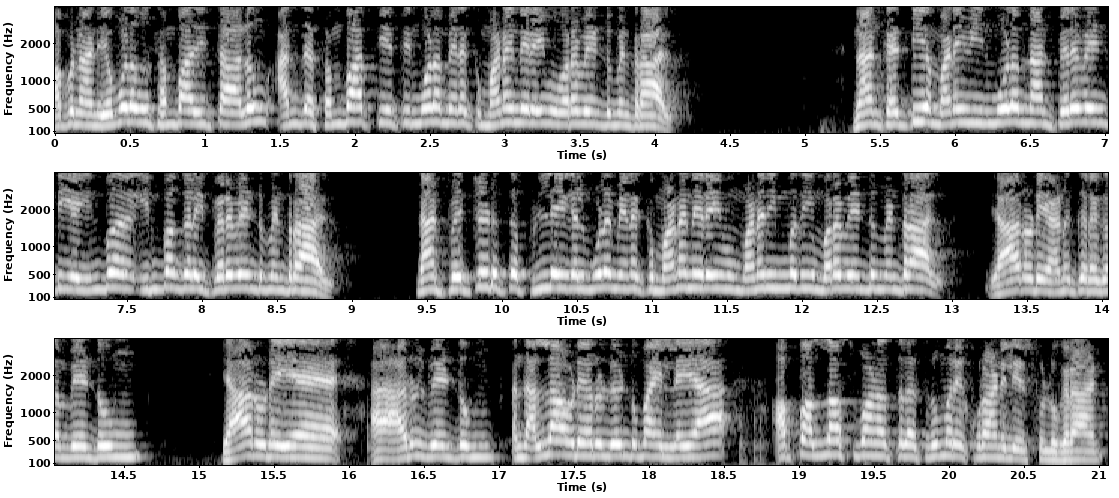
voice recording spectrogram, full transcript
அப்ப நான் எவ்வளவு சம்பாதித்தாலும் அந்த சம்பாத்தியத்தின் மூலம் எனக்கு மனநிறைவு வர வேண்டும் என்றால் நான் கட்டிய மனைவியின் மூலம் நான் பெற வேண்டிய இன்ப இன்பங்களை பெற வேண்டும் என்றால் நான் பெற்றெடுத்த பிள்ளைகள் மூலம் எனக்கு மனநிறைவும் மன நிம்மதியும் வர வேண்டும் என்றால் யாருடைய அனுக்கிரகம் வேண்டும்? யாருடைய அருள் வேண்டும் அந்த அல்லாஹ்வுடைய அருள் வேண்டுமா இல்லையா? அப்ப அல்லாஹ் சுபானத்துல திருமறை குரானிலே சொல்லுகிறான்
